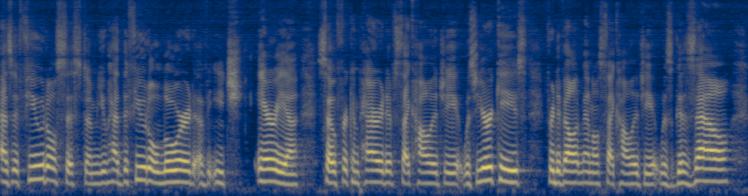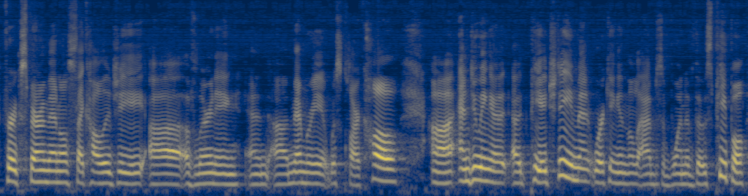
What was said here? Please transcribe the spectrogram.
as a feudal system. You had the feudal lord of each area. So for comparative psychology, it was Yerkes. For developmental psychology, it was Gesell. For experimental psychology uh, of learning and uh, memory, it was Clark Hull. Uh, and doing a, a, PhD meant working in the labs of one of those people,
